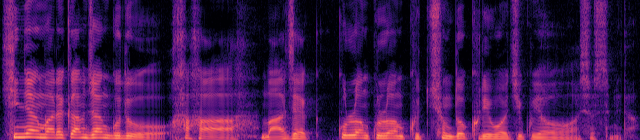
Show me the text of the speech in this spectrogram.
흰 양말에 깜장 구두 하하 마잭 꿀렁꿀렁 그 춤도 그리워지고요 하셨습니다.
